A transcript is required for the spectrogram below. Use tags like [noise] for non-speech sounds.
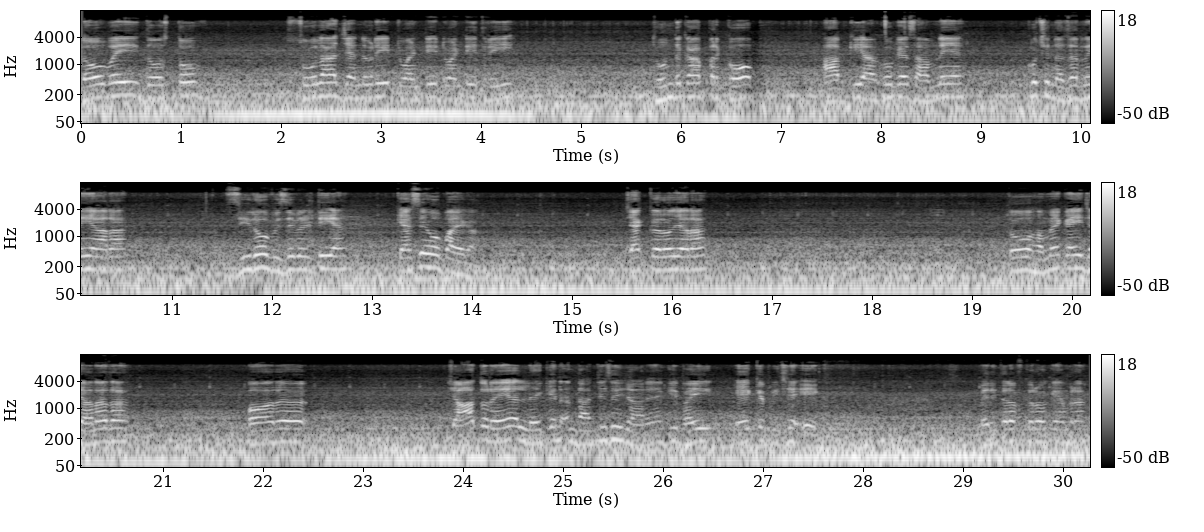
लो भाई दोस्तों 16 जनवरी 2023 धुंध का प्रकोप आपकी आँखों के सामने है, कुछ नज़र नहीं आ रहा ज़ीरो विजिबिलिटी है, कैसे हो पाएगा? चेक करो जरा। तो हमें कहीं जाना था, और जा तो रहे हैं, लेकिन अंदाजे से ही जा रहे हैं कि भाई एक के पीछे एक। तरफ़ करो कैमरा।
